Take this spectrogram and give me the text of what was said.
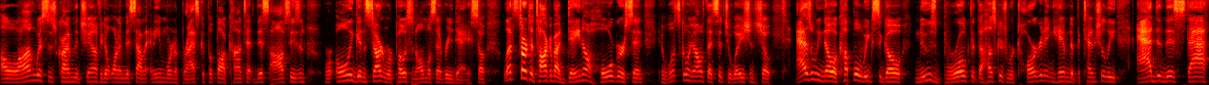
along with subscribing to the channel if you don't want to miss out on any more Nebraska football content this offseason. We're only getting started. We're posting almost every day. So let's start to talk about Dana Holgorsen and what's going on with that situation. So, as we know, a couple weeks ago, news broke that the Huskers were targeting him to potentially add to this staff.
